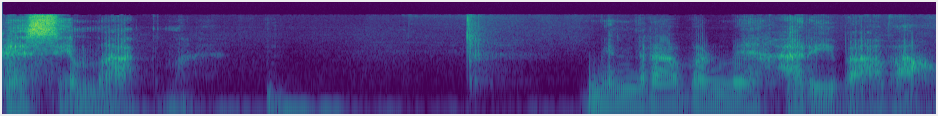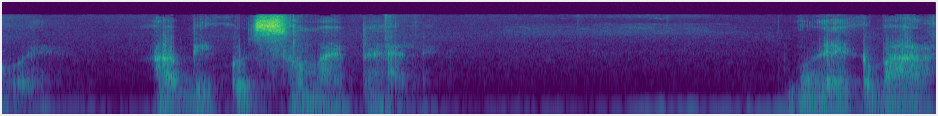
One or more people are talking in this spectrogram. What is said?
कैसे महात्मा है मिंद्रावन में हरि बाबा हुए, अभी कुछ समय पहले। वो एक बार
